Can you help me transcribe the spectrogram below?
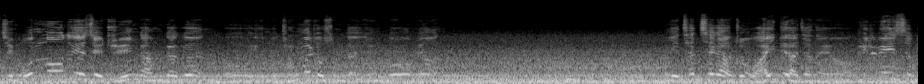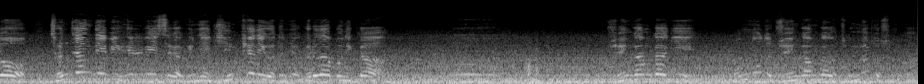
지금 on-road에서의 주행 감각은 어, 이거 뭐 정말 좋습니다. 이 정도면 이게 차체가 좀 wide 하잖아요. 휠베이스도 전장 대비 휠베이스가 굉장히 긴 편이거든요. 그러다 보니까 어, 주행 감각이 온로드 주행 감각은 정말 좋습니다.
